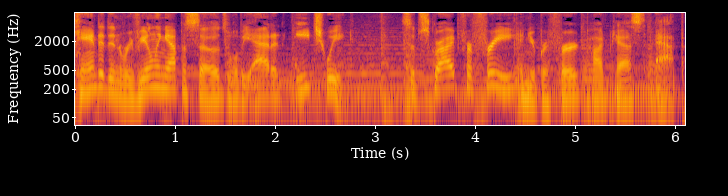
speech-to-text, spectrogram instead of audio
Candid and revealing episodes will be added each week. Subscribe for free in your preferred podcast app.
